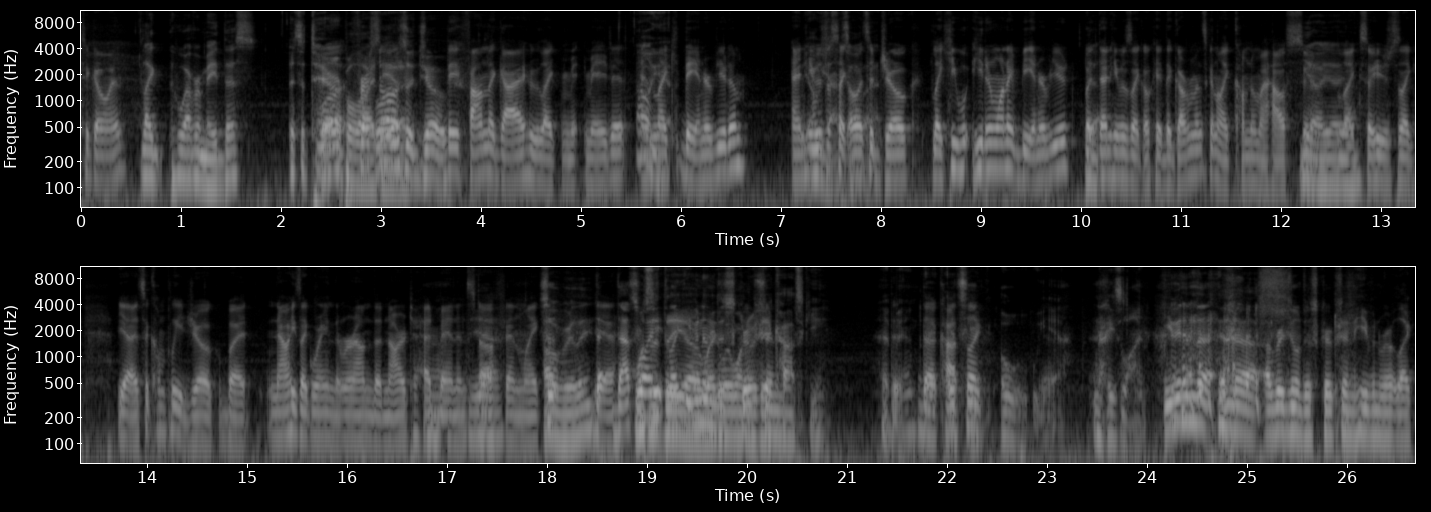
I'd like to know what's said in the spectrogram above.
To go in? Like whoever made this, It's a terrible well, first idea. of all, it's a joke They found the guy who like m- made it, Oh, and like yeah. they interviewed him, and he Oh, was just like, "Oh, it's a joke." Like he w- he didn't want to be interviewed, but Yeah. then he was like, "Okay, the government's gonna like come to my house soon." Yeah, yeah, Like yeah. so he was just like, "Yeah, it's a complete joke." But now he's like wearing the, around the Naruto headband and yeah. stuff, and like oh really? Th- Yeah. that's was why it the like uh, even in the regular one or the description Akatsuki headband? the it's Akatsuki. like oh yeah. No, he's lying. even in the in the original description he even wrote like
